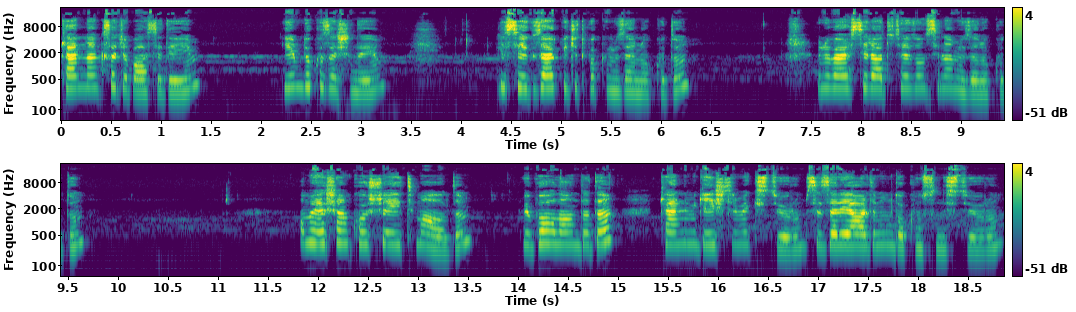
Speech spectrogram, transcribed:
Kendimden kısaca bahsedeyim. 29 yaşındayım. Liseyi güzellik ve cilt bakım üzerine okudum. Üniversite radyo televizyon sinema üzerine okudum. Ama yaşam koçluğu eğitimi aldım. Ve bu alanda da kendimi geliştirmek istiyorum. Sizlere yardımım dokunsun istiyorum.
